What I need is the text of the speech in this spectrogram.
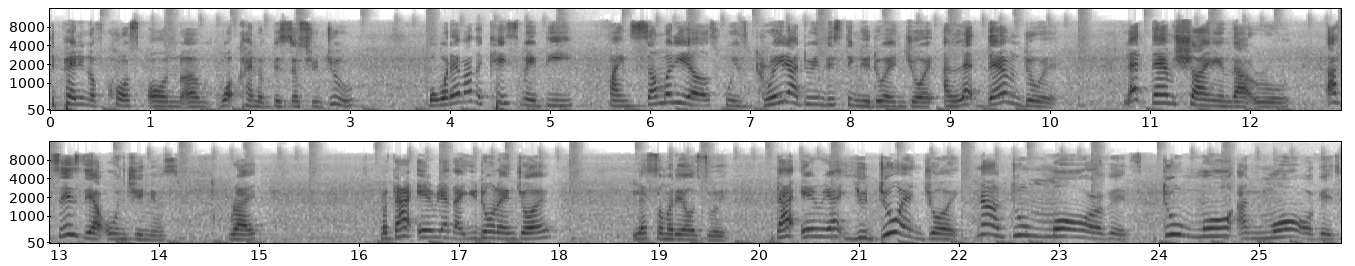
depending of course on um, what kind of business you do. But whatever the case may be find somebody else who is great at doing this thing you do enjoy and let them do it. Let them shine in that role. That is their own genius right? But that area that you don't enjoy let somebody else do it. That area you do enjoy, now do more of it. Do more and more of it.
